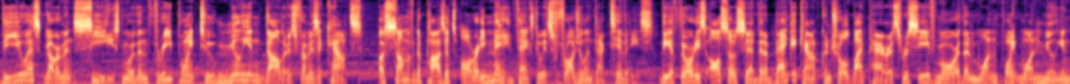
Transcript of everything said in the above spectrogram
The US government seized more than $3.2 million from his accounts, a sum of deposits already made thanks to his fraudulent activities. The authorities also said that a bank account controlled by Parris received more than $1.1 million.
